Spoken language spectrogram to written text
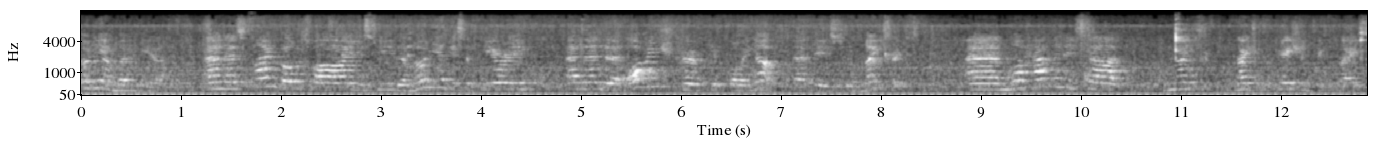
only ammonia. And as time goes by, you see the ammonia disappearing, and then the orange curve keeps going up. That is your nitrate. And what happened is that nitrification takes place,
